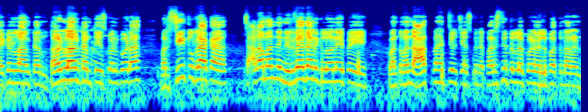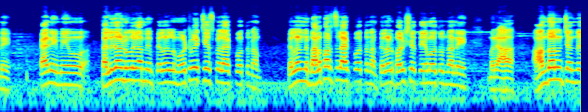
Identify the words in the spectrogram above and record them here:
second long term third long term తీసుకొని కూడా మరి సీట్లు రాక చాలామంది నిర్వేదానికి లోనైపోయి కొంతమంది ఆత్మహత్యలు చేసుకునే పరిస్థితుల్లో కూడా వెళ్ళిపోతున్నారండి. కానీ మేము తల్లిదండ్రులుగా మేము పిల్లల్ని మోటివేట్ చేసుకోలేకపోతున్నాం. పిల్లల్ని బలపరచలేకపోతున్నాం. పిల్లల భవిష్యత్తు ఏమవుతుందని మరి ఆ ఆందోళన చెందే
